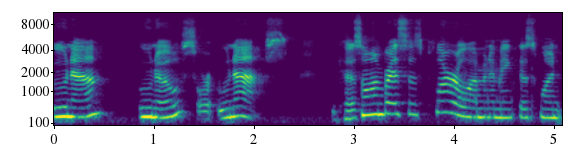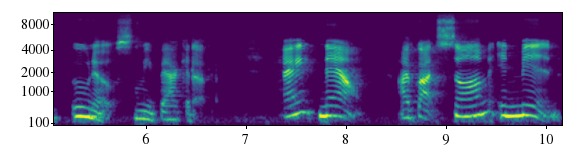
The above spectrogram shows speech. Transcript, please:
una, unos, or unas. Because hombres is plural, I'm going to make this one unos. Let me back it up. Okay, now I've got some in men.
